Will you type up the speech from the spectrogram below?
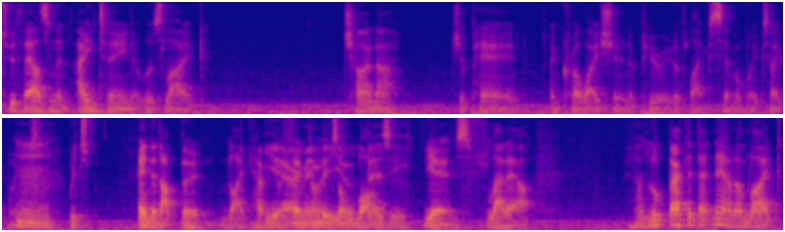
2018, it was like China, Japan, and Croatia in a period of like seven weeks, eight weeks, Mm. which ended up burnt, like having an Yeah, effect on it. It's a lot. busy. Yeah, it's flat out. And I look back at that now and I'm like,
